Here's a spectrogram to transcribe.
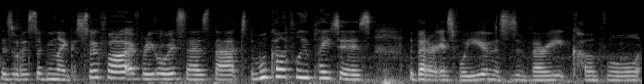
This is what it's looking like so far. Everybody always says that the more colourful your plate is, the better it is for you. And this is a very colourful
